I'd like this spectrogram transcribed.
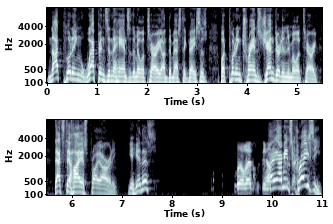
not putting weapons in the hands of the military on domestic bases, but putting transgendered in the military. That's their highest priority. You hear this? Well, that you know, I, I mean, it's crazy.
